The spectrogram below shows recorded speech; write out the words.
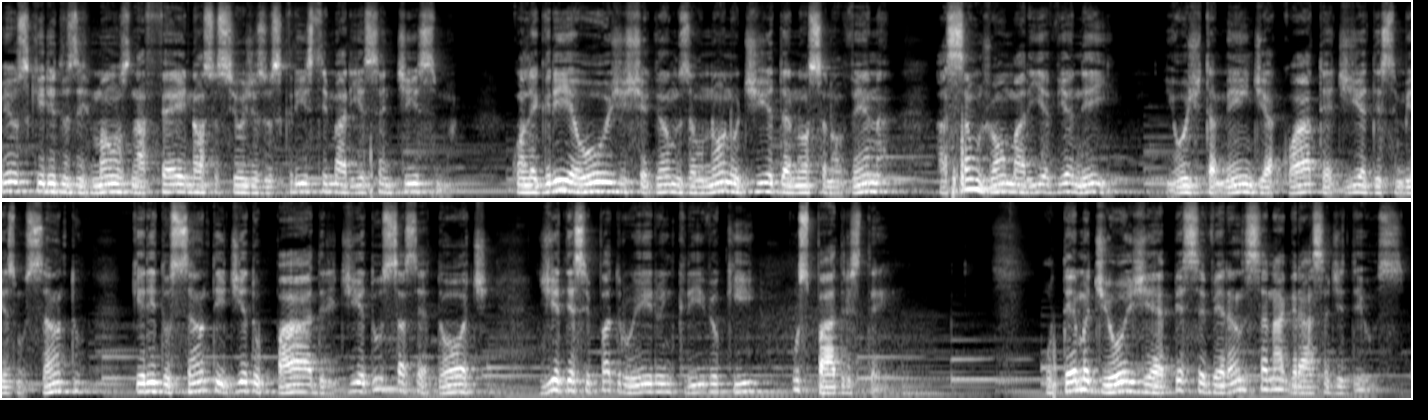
Meus queridos irmãos, na fé em nosso Senhor Jesus Cristo e Maria Santíssima, com alegria hoje chegamos ao nono dia da nossa novena a São João Maria Vianney. E hoje também, dia 4, é dia desse mesmo santo, querido santo, e dia do Padre, dia do sacerdote, dia desse padroeiro incrível que os padres têm. O tema de hoje é Perseverança na Graça de Deus.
